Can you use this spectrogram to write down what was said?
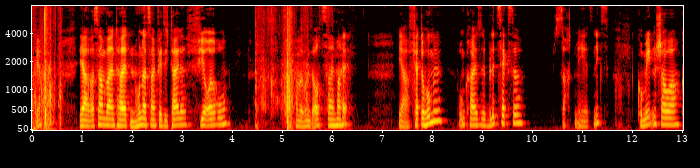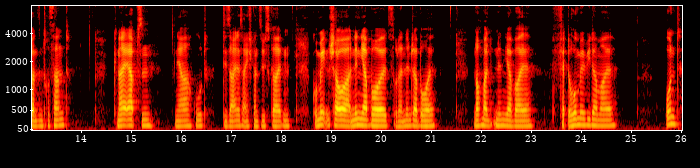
Okay. Ja, was haben wir enthalten? 142 Teile, 4 Euro. Haben wir übrigens auch zweimal. Ja, fette Hummel, Rumkreise, Blitzhexe. Sagt mir jetzt nichts. Kometenschauer, ganz interessant. Knallerbsen, ja, gut. Design ist eigentlich ganz süß gehalten. Kometenschauer, Ninja Balls oder Ninja Ball. Nochmal Ninja Ball. Fette Hummel wieder mal. Und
